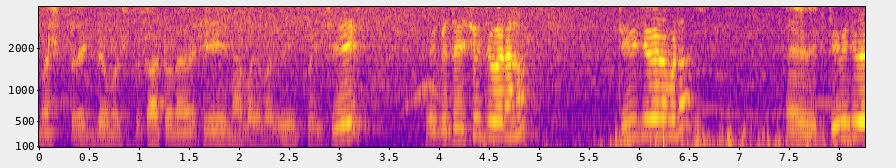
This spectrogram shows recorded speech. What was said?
મસ્ત એકદમ મસ્ત કાર્ટૂન આવે છે. ના બાજુ બાજુ એક ભાઈ છે. એક ભાઈ તમે શું જોવાના હો? ટીવી જોવા રહ્યા બેટા? હે ટીવી જોવા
